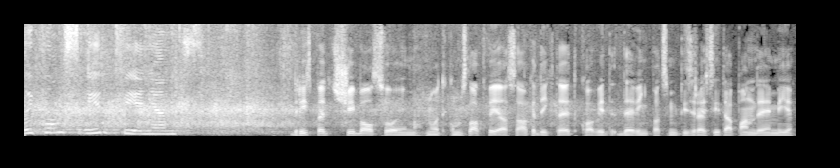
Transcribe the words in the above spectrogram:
Likums ir pieņemts. Drīz pēc šī balsojuma notikums Latvijā sāka diktēt Covid-19 izraisītā pandēmija,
